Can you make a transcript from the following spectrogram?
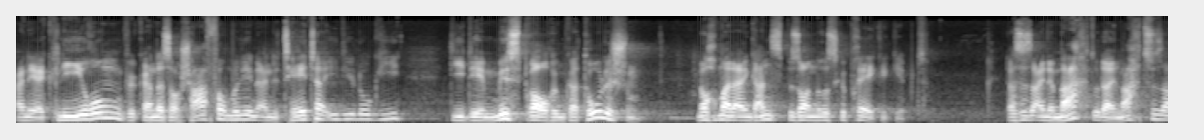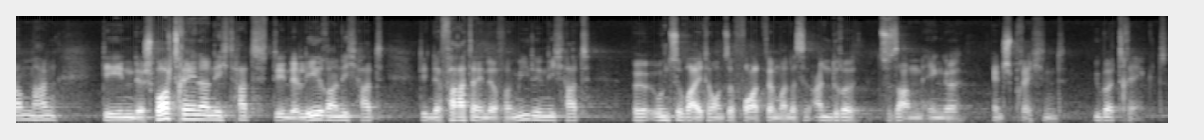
eine Erklärung, wir können das auch scharf formulieren, eine Täterideologie, die dem Missbrauch im Katholischen nochmal ein ganz besonderes Gepräge gibt. Das ist eine Macht oder ein Machtzusammenhang, den der Sporttrainer nicht hat, den der Lehrer nicht hat, den der Vater in der Familie nicht hat äh, und so weiter und so fort, wenn man das in andere Zusammenhänge entsprechend überträgt.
